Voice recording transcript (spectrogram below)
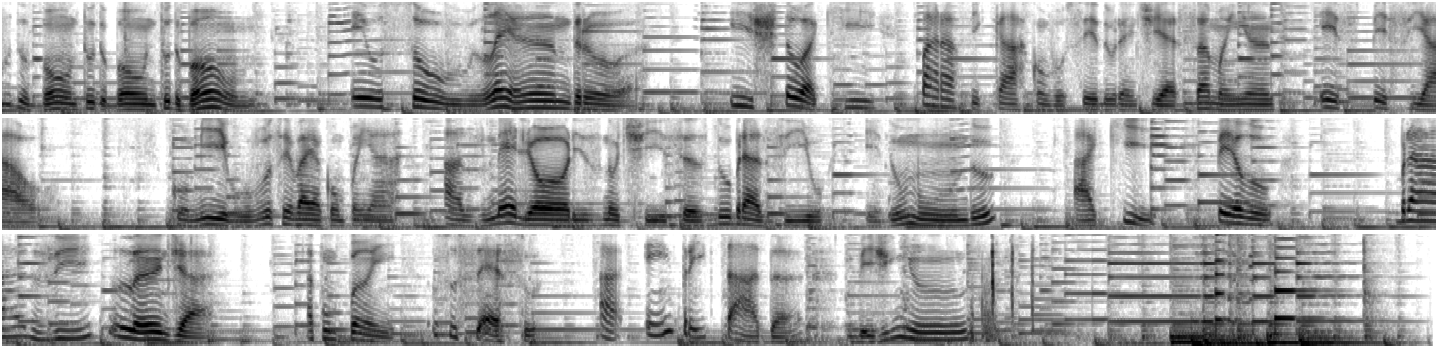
Tudo bom, tudo bom, tudo bom? Eu sou Leandro e estou aqui para ficar com você durante essa manhã especial. Comigo você vai acompanhar as melhores notícias do Brasil e do mundo aqui pelo Brasilândia. Acompanhe o sucesso, a empreitada. Beijinhos.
